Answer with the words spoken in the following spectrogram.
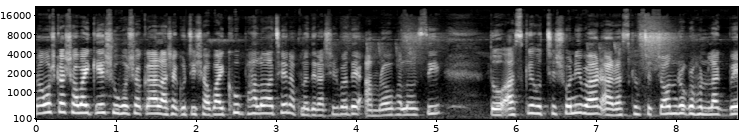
নমস্কার সবাইকে, শুভ সকাল। আশা করছি সবাই খুব ভালো আছেন, আপনাদের আশীর্বাদে আমরাও ভালো আছি। তো আজকে হচ্ছে শনিবার আর আজকে হচ্ছে চন্দ্রগ্রহণ লাগবে।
